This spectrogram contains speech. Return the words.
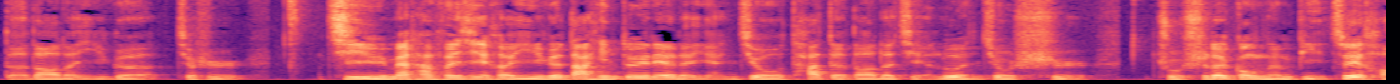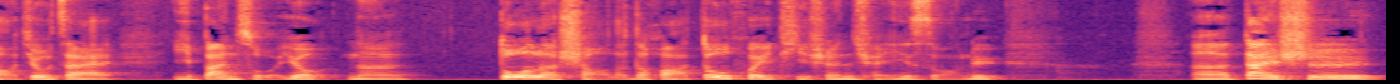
得到的一个，就是基于 meta 分析和一个大型队列的研究，它得到的结论就是主食的供能比最好就在一半左右。那多了少了的话，都会提升全因死亡率。呃，但是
